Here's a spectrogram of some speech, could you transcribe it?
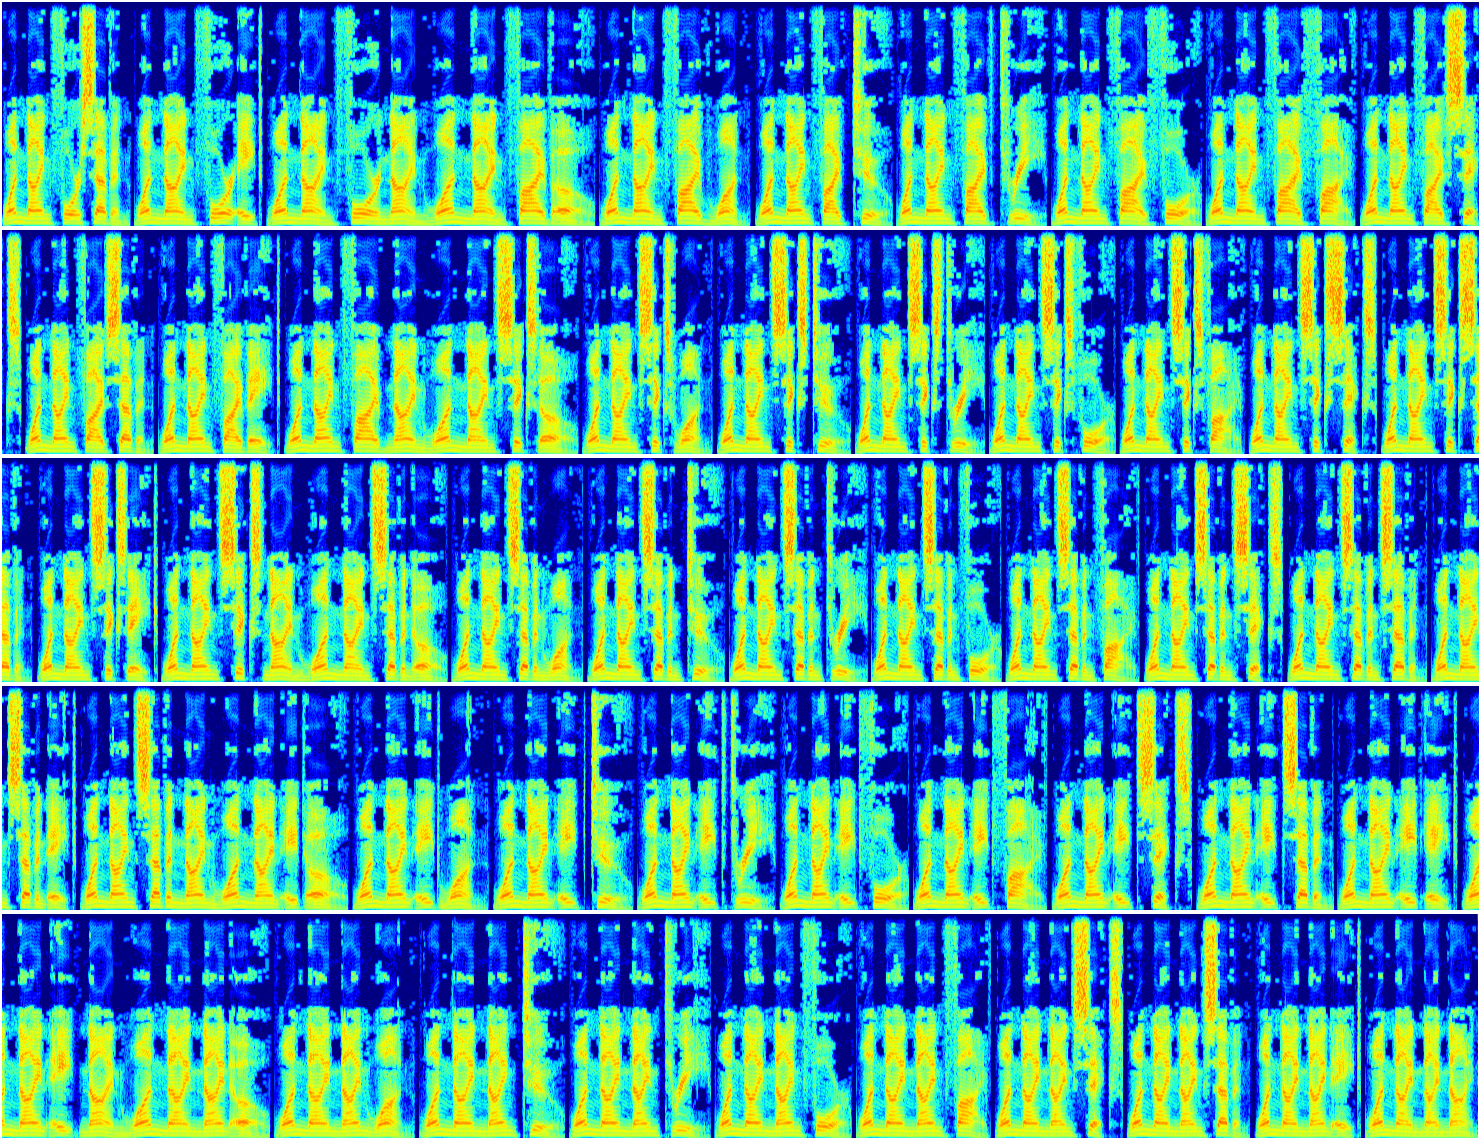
1947 1948 1949 1950 1951 1952 1953 1954 1955 1956 1957 1958 1959 1960 1961 1962 1963 1964 1965 1966 1967 1968 1969 1970 1971 1972 1973 1974 1975 1976 1977 1978 1979 1980 1981 1982 1983 1984 1985 1986 1987 1988 1989 1990 1991 1992 1993 1994 1995 1996 1997 1998 1999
